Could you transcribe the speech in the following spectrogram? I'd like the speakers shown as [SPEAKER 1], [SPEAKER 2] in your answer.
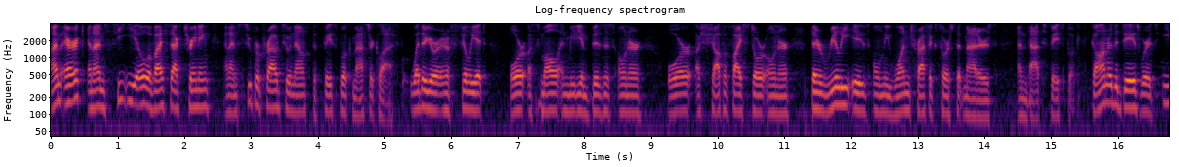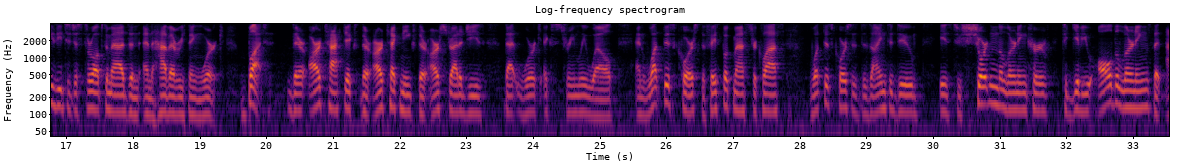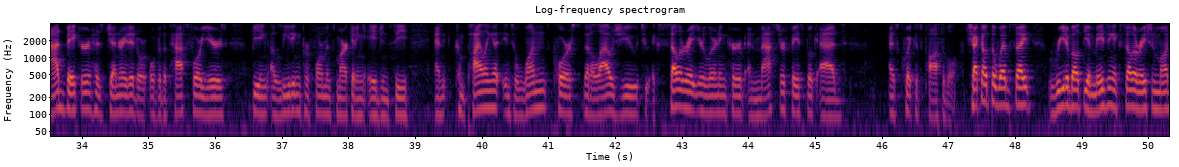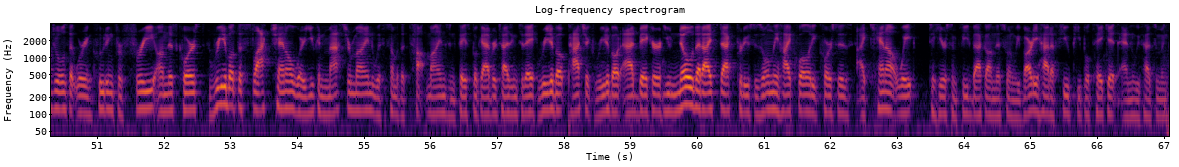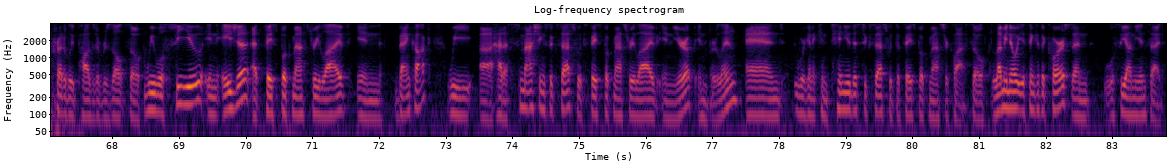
[SPEAKER 1] I'm Eric, and I'm CEO of iStack Training, and I'm super proud to announce the Facebook Masterclass. Whether you're an affiliate or a small and medium business owner or a Shopify store owner, there really is only one traffic source that matters, and that's Facebook. Gone are the days where it's easy to just throw up some ads and, and have everything work. But there are tactics, there are techniques, there are strategies that work extremely well. And what this course, the Facebook Masterclass, what this course is designed to do is to shorten the learning curve, to give you all the learnings that AdBaker has generated or, over the past four years, being a leading performance marketing agency, and compiling it into one course that allows you to accelerate your learning curve and master Facebook ads as quick as possible. Check out the website, read about the amazing acceleration modules that we're including for free on this course, read about the Slack channel where you can mastermind with some of the top minds in Facebook advertising today, read about Patrick, read about AdBaker. You know that iStack produces only high quality courses. I cannot wait to hear some feedback on this one. We've already had a few people take it and we've had some incredibly positive results. So we will see you in Asia at Facebook Mastery Live in Bangkok. We uh, had a smashing success with Facebook Mastery Live in Europe, in Berlin, and we're going to continue this success with the Facebook Masterclass. So let me know what you think of the course and we'll see you on the inside.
